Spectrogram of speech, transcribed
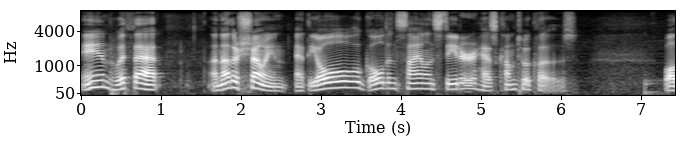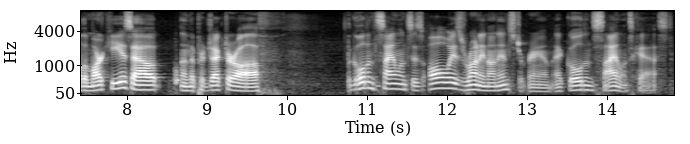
And with that, another showing at the old Golden Silence Theater has come to a close. While the marquee is out and the projector off, the Golden Silence is always running on Instagram at Golden Silence Cast.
